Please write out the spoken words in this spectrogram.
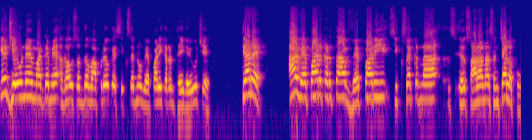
કે જેઓને માટે મેં અગાઉ શબ્દ વાપર્યો કે શિક્ષણનું વેપારીકરણ થઈ ગયું છે, ત્યારે આ વેપાર કરતા વેપારી શિક્ષકના શાળાના સંચાલકો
